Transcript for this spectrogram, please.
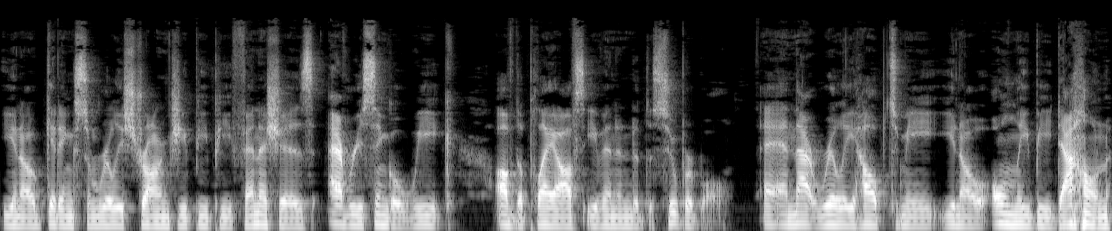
you know, getting some really strong GPP finishes every single week of the playoffs, even into the Super Bowl and that really helped me you know only be down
